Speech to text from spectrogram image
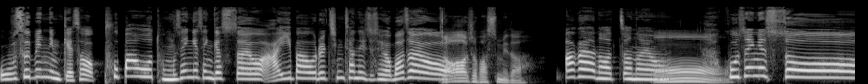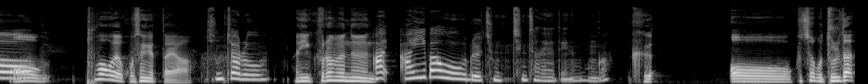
오수빈님께서 푸바오 동생이 생겼어요. 아이바오를 칭찬해주세요. 맞아요. 아, 저 봤습니다. 아가야 나왔잖아요. 어. 고생했어. 어, 푸바오야 고생했다, 야. 진짜로. 아니, 그러면은. 아, 아이바오를 칭, 칭찬해야 되는 건가? 그, 어, 그쵸, 뭐, 둘 다,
